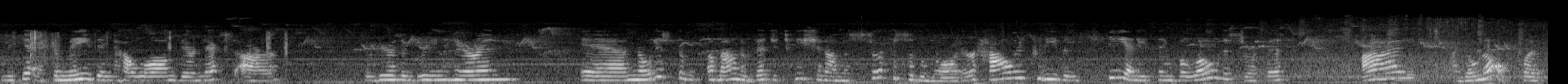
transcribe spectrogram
And again, it's amazing how long their necks are. So here's a green heron. And notice the amount of vegetation on the surface of the water, how it could even see anything below the surface. I, I don't know, but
